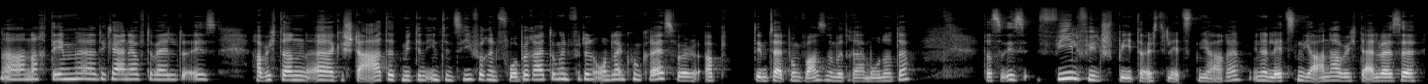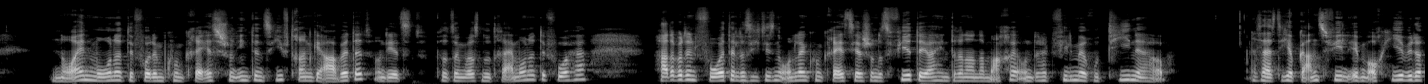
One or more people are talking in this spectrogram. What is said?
äh, nachdem äh, die Kleine auf der Welt ist, habe ich dann äh, gestartet mit den intensiveren Vorbereitungen für den Online-Kongress, weil ab dem Zeitpunkt waren es nur mehr drei Monate. Das ist viel, viel später als die letzten Jahre. In den letzten Jahren habe ich teilweise neun Monate vor dem Kongress schon intensiv dran gearbeitet und jetzt sozusagen war es nur drei Monate vorher. Hat aber den Vorteil, dass ich diesen Online-Kongress ja schon das vierte Jahr hintereinander mache und halt viel mehr Routine habe. Das heißt, ich habe ganz viel eben auch hier wieder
